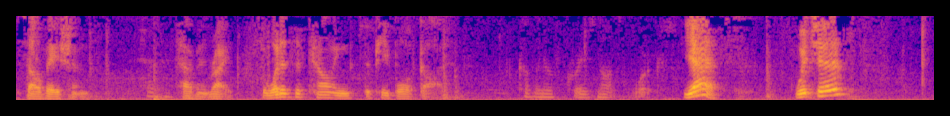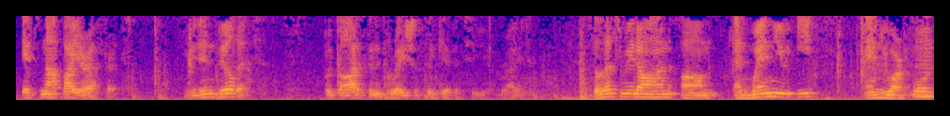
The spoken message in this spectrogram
salvation. Heaven. Heaven, right. So what is this telling the people of God? Covenant of grace, not works. Yes. Which is, it's not by your effort. You didn't build it. But God is going to graciously give it to you, right? So let's read on. Um, and when you eat and you are full,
